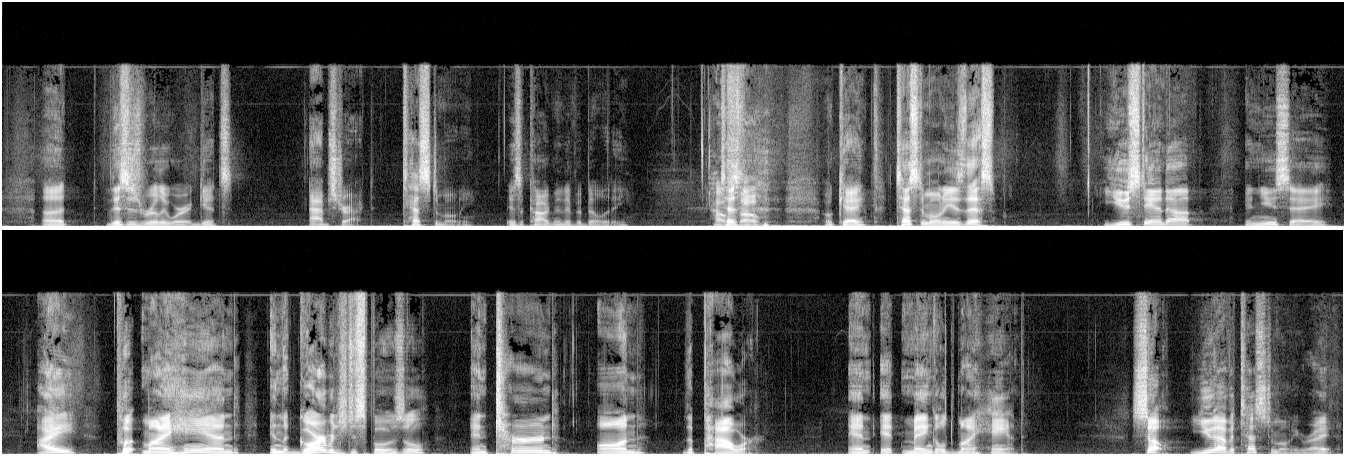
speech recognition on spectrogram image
Uh, this is really where it gets abstract. Testimony is a cognitive ability. How Tes- so? Okay? Testimony is this you stand up and you say, I put my hand in the garbage disposal and turned on the power, and it mangled my hand. So you have a testimony, right?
